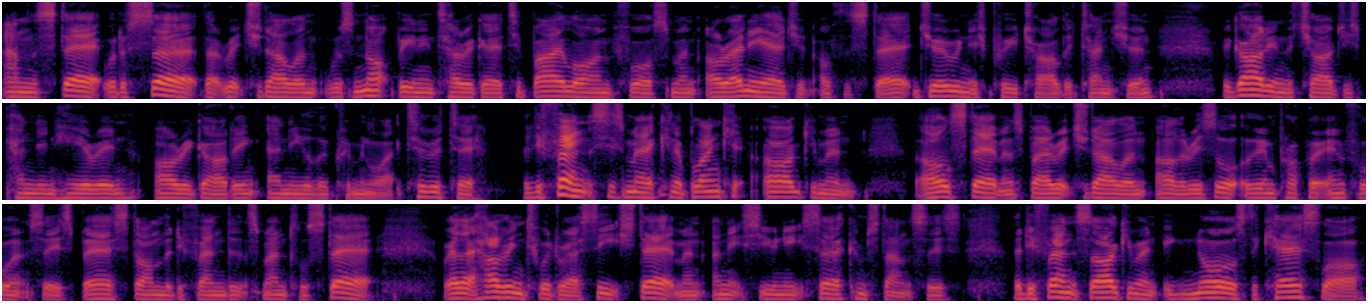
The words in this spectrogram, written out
and the state would assert that Richard Allen was not being interrogated by law enforcement or any agent of the state during his pre-trial detention regarding the charges pending hearing or regarding any other criminal activity. The defence is making a blanket argument that all statements by Richard Allen are the result of improper influences based on the defendant's mental state, without having to address each statement and its unique circumstances. The defence argument ignores the case law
